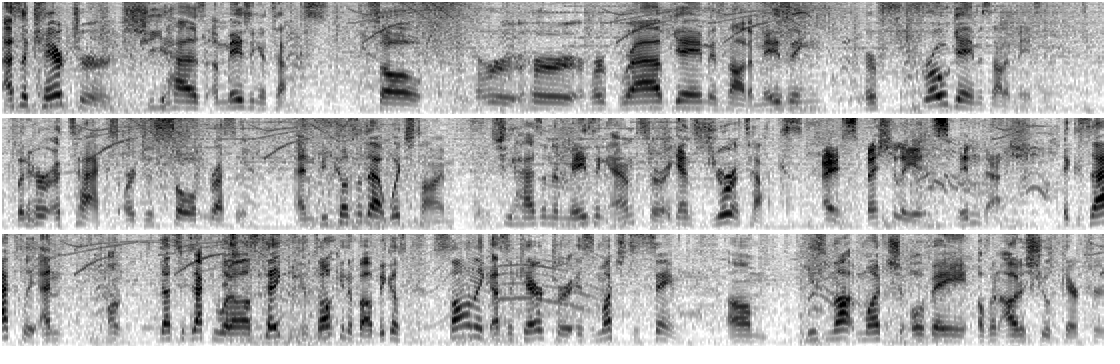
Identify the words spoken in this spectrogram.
as a character, she has amazing attacks. So her, her, her grab game is not amazing. Her throw game is not amazing. But her attacks are just so oppressive. And because of that witch time, she has an amazing answer against your attacks. Especially at spin dash. Exactly, and uh, that's exactly what I was taking, talking about because Sonic as a character is much the same. Um, he's not much of a of an out of shield character.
